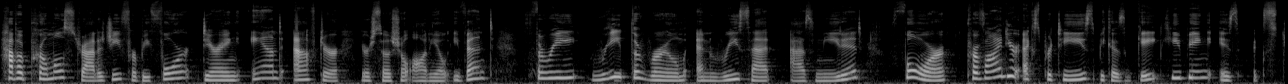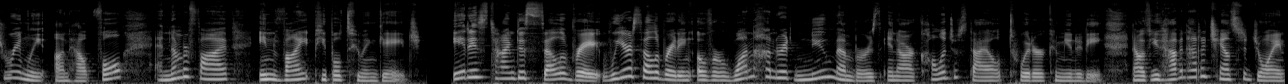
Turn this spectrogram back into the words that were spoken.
have a promo strategy for before, during, and after your social audio event. Three, read the room and reset as needed. Four, provide your expertise because gatekeeping is extremely unhelpful. And number five, invite people to engage. It is time to celebrate. We are celebrating over 100 new members in our College of Style Twitter community. Now, if you haven't had a chance to join,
